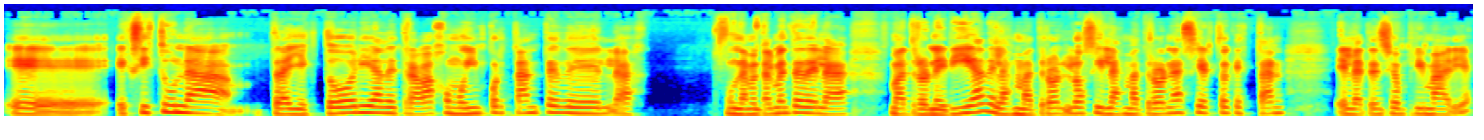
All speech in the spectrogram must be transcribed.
Eh, existe una trayectoria de trabajo muy importante de las fundamentalmente de la matronería, de las los y las matronas, ¿cierto?, que están en la atención primaria,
